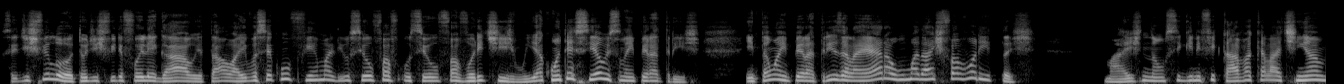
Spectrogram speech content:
Você desfilou, teu desfile foi legal e tal, aí você confirma ali o seu, o seu favoritismo. E aconteceu isso na Imperatriz. Então a Imperatriz ela era uma das favoritas, mas não significava que ela tinha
